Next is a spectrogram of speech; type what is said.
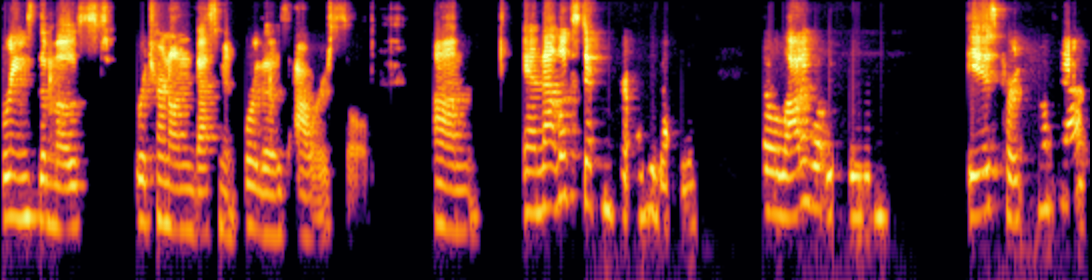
brings the most return on investment for those hours sold. Um, and that looks different for everybody. So a lot of what we do is personal tasks.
